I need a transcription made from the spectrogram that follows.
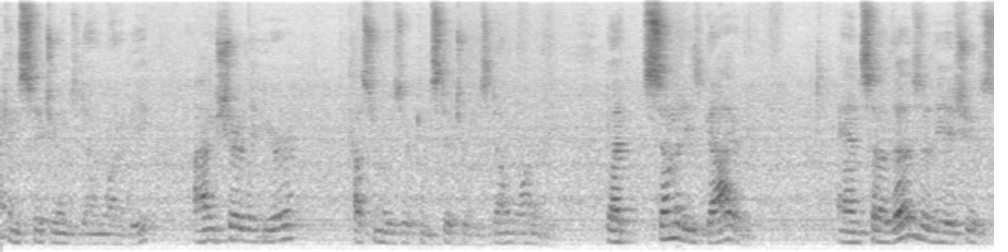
constituents don't wanna be. I'm sure that your customers or constituents don't wanna be. But somebody's gotta be. And so those are the issues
